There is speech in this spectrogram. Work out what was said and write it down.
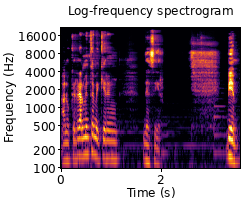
a lo que realmente me quieren decir. Bien,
